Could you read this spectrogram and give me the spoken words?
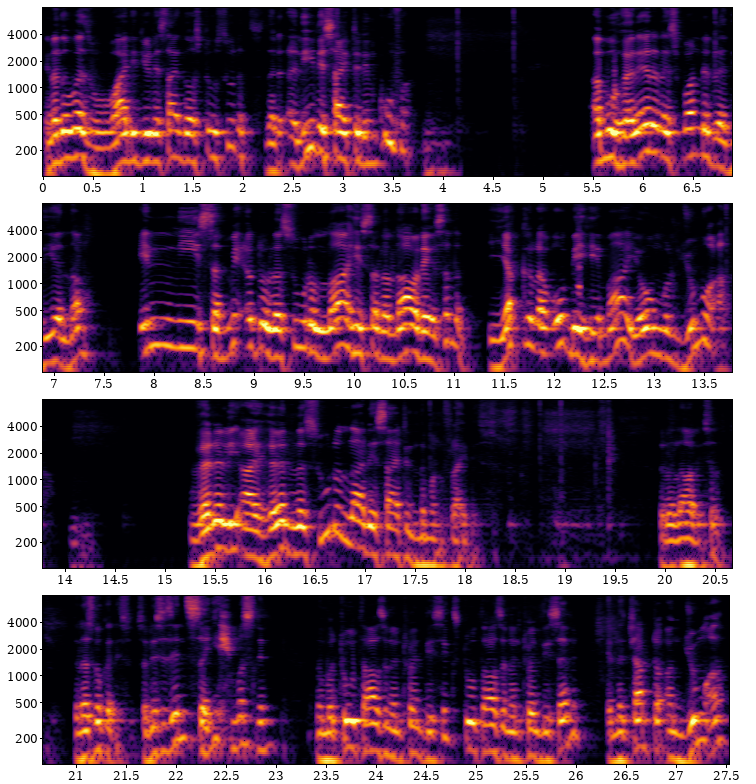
In other words, why did you recite those two surahs that Ali recited in Kufa? Abu Huraira responded radiallahu إني سمعت رسول الله صلى الله عليه وسلم يقرأ بهما يوم الجمعة Verily I heard Rasulullah reciting them on Fridays. So let's look at this. So this is in Sahih Muslim number 2026, 2027, in the chapter on Jum'ah,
